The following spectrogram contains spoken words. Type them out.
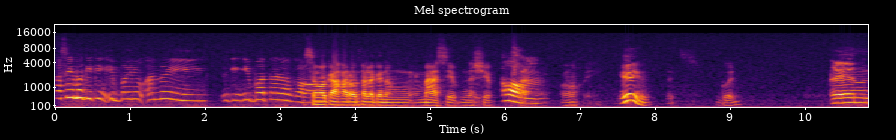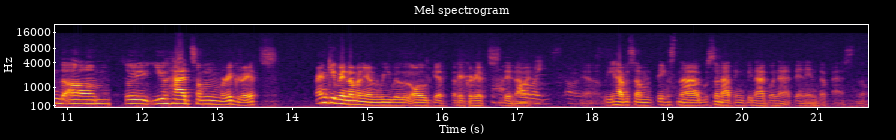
kasi magiging iba yung ano eh. Magiging iba talaga. So magkakaroon talaga ng massive na shift Oh. sa Okay. Yeah, that's good. And um so you had some regrets. Parang given naman yun, we will all get regrets din naman. Always, always. Yeah, we have some things na gusto nating binago natin in the past, no?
